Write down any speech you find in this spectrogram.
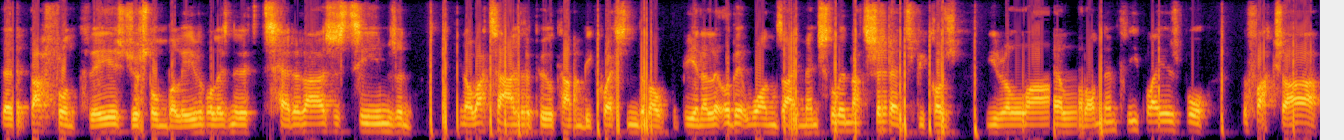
that, that front three is just unbelievable, isn't it? It terrorises teams, and you know, at times Liverpool can be questioned about being a little bit one dimensional in that sense because you rely a lot on them three players. But the facts are,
